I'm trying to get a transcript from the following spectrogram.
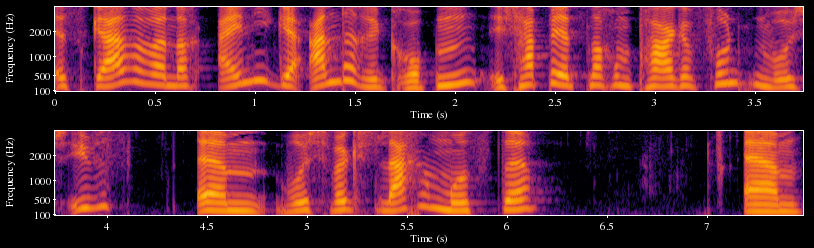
es gab aber noch einige andere Gruppen. Ich habe jetzt noch ein paar gefunden, wo ich übelst, ähm, wo ich wirklich lachen musste. Ähm,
